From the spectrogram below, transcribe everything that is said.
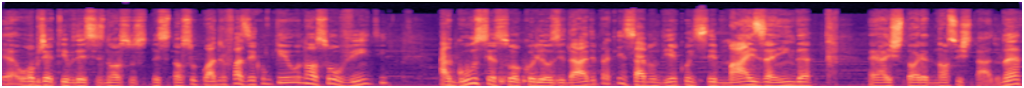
é o objetivo desses nossos, desse nosso quadro é fazer com que o nosso ouvinte aguce a sua curiosidade para quem sabe um dia conhecer mais ainda é, a história do nosso estado, né?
